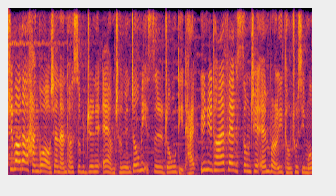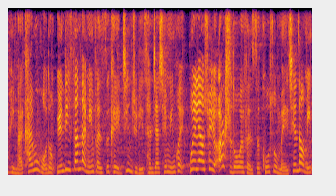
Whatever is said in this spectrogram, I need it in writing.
据报道，韩国偶像男团 Super Junior M 成员周密四日中午抵台，与女团 FX 宋茜 Amber 一同出席某品牌开幕活动。原定三百名粉丝可以近距离参加签名会，未料却有二十多位粉丝哭诉没签到名，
